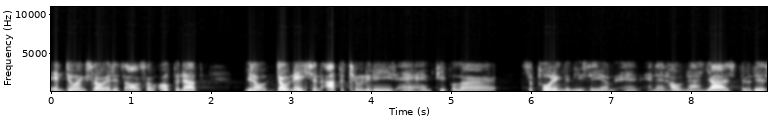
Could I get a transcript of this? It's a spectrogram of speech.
in doing so, it has also opened up, you know, donation opportunities, and, and people are supporting the museum and, and that whole nine yards through this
